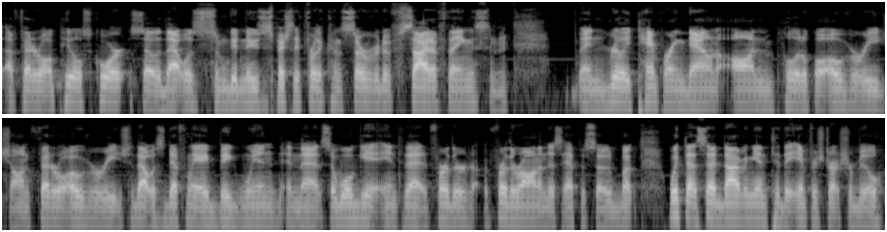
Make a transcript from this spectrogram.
a federal appeals court. So that was some good news, especially for the conservative side of things. And and really tampering down on political overreach, on federal overreach. So that was definitely a big win in that. So we'll get into that further further on in this episode. But with that said, diving into the infrastructure bill.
